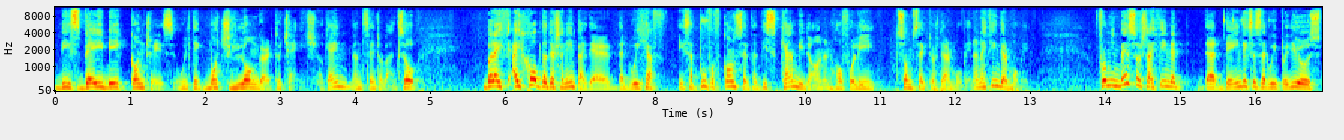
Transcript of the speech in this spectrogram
these very big countries will take much longer to change, okay, and central banks. So, but I, th- I hope that there's an impact there, that we have, is a proof of concept that this can be done, and hopefully some sectors they are moving. And I think they're moving. From investors, I think that, that the indexes that we produce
